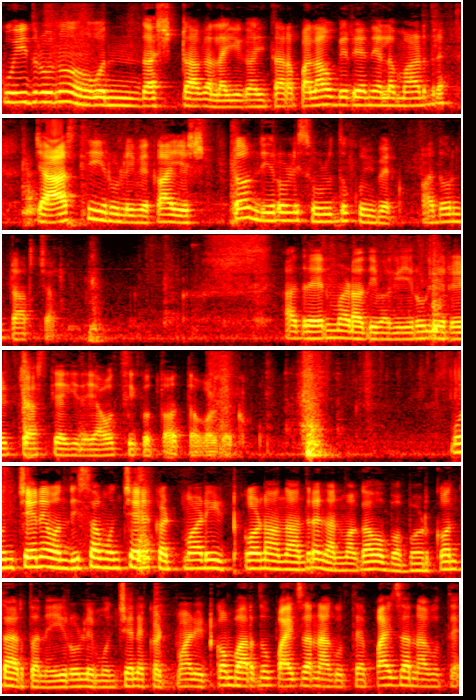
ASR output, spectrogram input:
ಕುಯ್ದ್ರೂ ಒಂದಷ್ಟಾಗಲ್ಲ. ಈಗ ಈ ಥರ ಪಲಾವ್ ಬಿರಿಯಾನಿ ಎಲ್ಲ ಮಾಡಿದ್ರೆ ಜಾಸ್ತಿ ಈರುಳ್ಳಿ ಬೇಕಾ? ಎಷ್ಟೊಂದು ಈರುಳ್ಳಿ ಸುಳಿದು ಕುಯ್ಬೇಕು. ಅದೊಂದು ಟಾರ್ಚರ್. ಆದರೆ ಏನು ಮಾಡೋದು? ಇವಾಗ ಈರುಳ್ಳಿ ರೇಟ್ ಜಾಸ್ತಿ ಆಗಿದೆ. ಯಾವ್ದು ಸಿಗುತ್ತೋ ಅದು ತಗೊಳ್ಬೇಕು. ಮುಂಚೆನೇ ಒಂದು ದಿವಸ ಮುಂಚೆನೇ ಕಟ್ ಮಾಡಿ ಇಟ್ಕೊಳೋಣ ಅಂದರೆ ನನ್ನ ಮಗ ಒಬ್ಬ ಬಡ್ಕೊತಾ ಇರ್ತಾನೆ. ಈರುಳ್ಳಿ ಮುಂಚೆನೇ ಕಟ್ ಮಾಡಿ ಇಟ್ಕೊಬಾರ್ದು. ಪಾಯ್ಸನ್ ಆಗುತ್ತೆ ಪಾಯ್ಸನ್ ಆಗುತ್ತೆ.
